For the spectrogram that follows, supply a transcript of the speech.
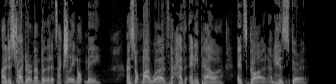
I just tried to remember that it's actually not me. And it's not my words that have any power, it's God and His Spirit.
